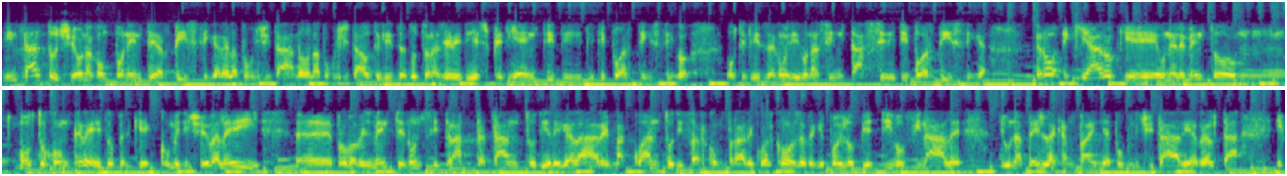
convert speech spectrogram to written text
Intanto c'è una componente artistica nella pubblicità, no? la pubblicità utilizza tutta una serie di espedienti di, di tipo artistico, utilizza come dire, una sintassi di tipo artistica, però è chiaro che è un elemento mh, molto concreto perché come diceva lei eh, probabilmente non si tratta tanto di regalare ma quanto di far comprare qualcosa perché poi l'obiettivo finale di una bella campagna pubblicitaria in realtà è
